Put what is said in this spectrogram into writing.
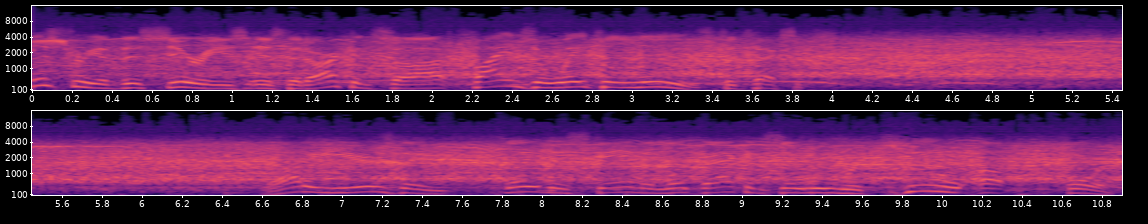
history of this series is that Arkansas finds a way to lose to Texas. A lot of years they play this game and look back and say we were two up for it.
